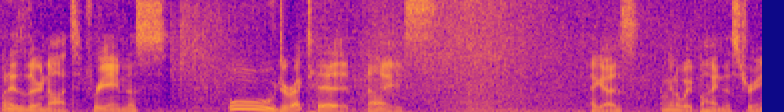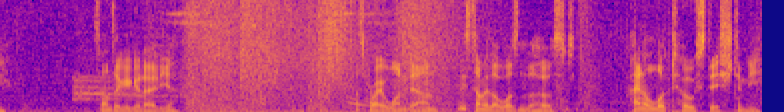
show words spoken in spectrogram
When is there not? Free aim this. Ooh, direct hit. Nice. Hey, guys. I'm going to wait behind this tree. Sounds like a good idea. That's probably one down. Please tell me that wasn't the host. Kind of looked hostish to me.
